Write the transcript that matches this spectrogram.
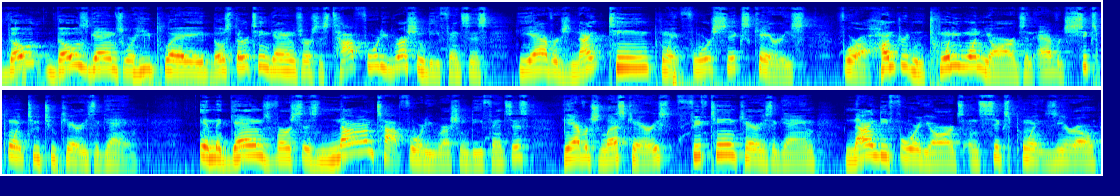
those, those games where he played, those 13 games versus top 40 rushing defenses, he averaged 19.46 carries for 121 yards and averaged 6.22 carries a game. In the games versus non top 40 rushing defenses, he averaged less carries, 15 carries a game, 94 yards, and 6.0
